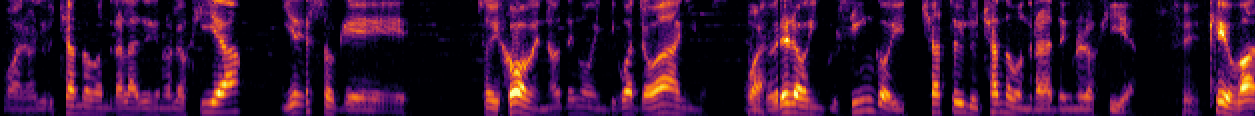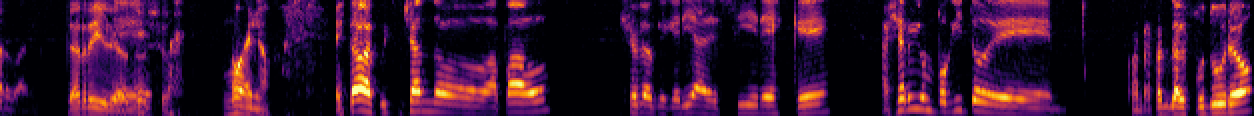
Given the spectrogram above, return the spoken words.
Bueno, luchando contra la tecnología y eso que soy joven, ¿no? Tengo 24 años. En Bueno. febrero 25 y ya estoy luchando contra la tecnología. Sí. Qué bárbaro. Terrible lo Eh, tuyo. Bueno, estaba escuchando a Pau. Yo lo que quería decir es que ayer vi un poquito de, con respecto al futuro,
